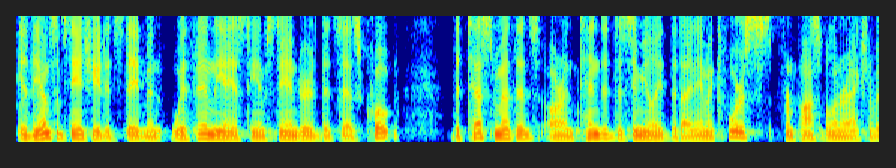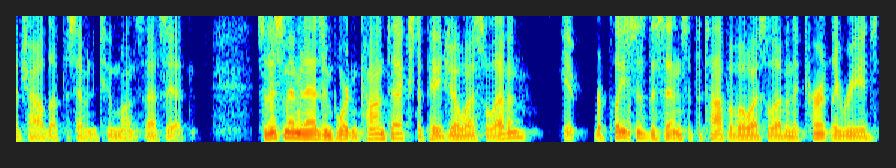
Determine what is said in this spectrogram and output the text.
is the unsubstantiated statement within the ASTM standard that says, quote, the test methods are intended to simulate the dynamic force from possible interaction of a child up to 72 months. That's it. So this amendment adds important context to page OS 11. It replaces the sentence at the top of OS 11 that currently reads,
